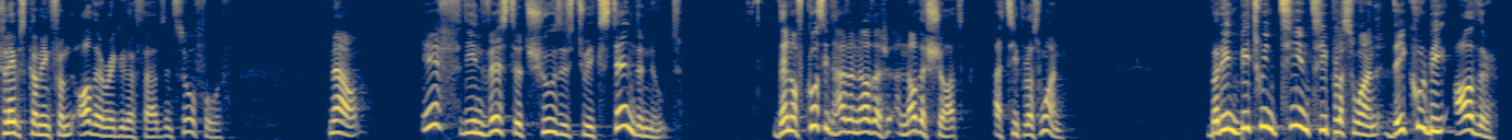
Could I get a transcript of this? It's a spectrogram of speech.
claims coming from other regular FABs, and so forth. Now, if the investor chooses to extend the note, then of course it has another, another shot at T plus 1. But in between T and T plus 1, there could be other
